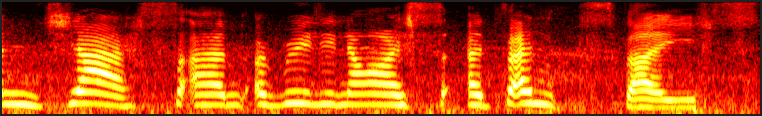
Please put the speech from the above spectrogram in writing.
and yes, um, a really nice event space.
